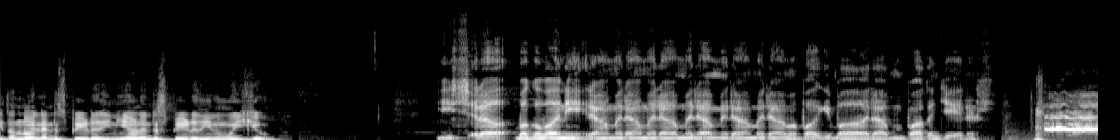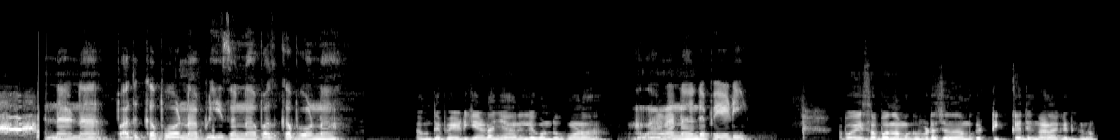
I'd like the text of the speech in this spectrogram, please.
ഇതൊന്നും അല്ല എന്റെ സ്പീഡ് ഇനിയാണ് എന്റെ സ്പീഡ് നീ ഈശ്വര ഭഗവാനെ. രാമ രാമ രാമ രാമ രാമ രാമ പാകിബാ രാമ പാദം ചേര അണ്ണാ അണ്ണാ പതുക്കെ പോണ പ്ലീസ് അണ്ണാ പതുക്കെ പോണ. നമുക്ക് പേടിക്കാടാ ഞാനല്ലേ കൊണ്ടു പോണ അതാണ് അണ്ണാ എന്റെ പേടി അപ്പോൾ ഈ അപ്പോൾ നമുക്ക് ഇവിടെ ചെന്ന് നമുക്ക് ടിക്കറ്റും കാളൊക്കെ എടുക്കണം.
